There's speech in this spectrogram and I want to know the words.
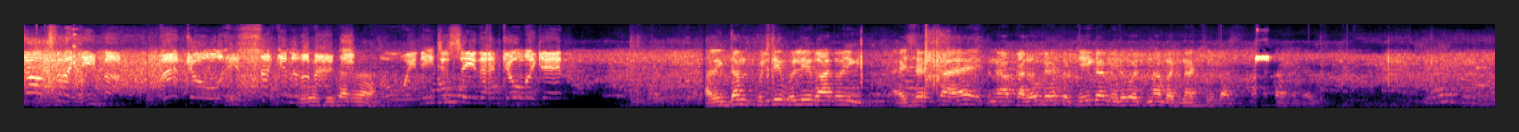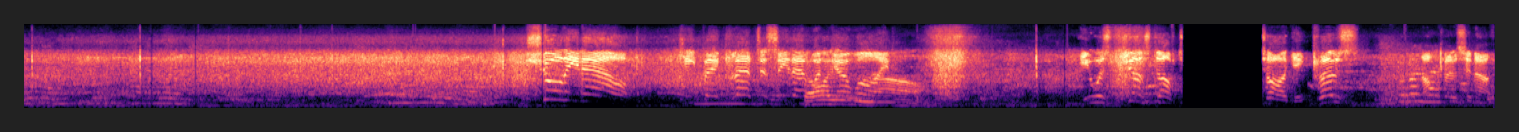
chance for the keeper. That goal is second of the वो match. किधर रहा? Oh, we need to see that goal again. और एकदम खुली खुली बात होगी ऐसा ऐसा है इतना करोगे तो ठीक है मेरे को इतना बचना चाहिए बस खत्म हो जाएगी। Surely now. Keeper glad to see that one go wide. He was just off target. Close? Not close enough.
